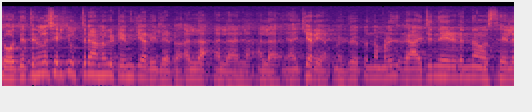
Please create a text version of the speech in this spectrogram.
ചോദ്യത്തിനുള്ള ശരിക്കും ഉത്തരമാണോ കിട്ടിയെന്ന് എനിക്ക് അറിയില്ല കേട്ടോ. അല്ല അല്ല അല്ല അല്ല. എനിക്കറിയാം. ഇതിപ്പോൾ നമ്മൾ രാജ്യം നേരിടുന്ന അവസ്ഥയിൽ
